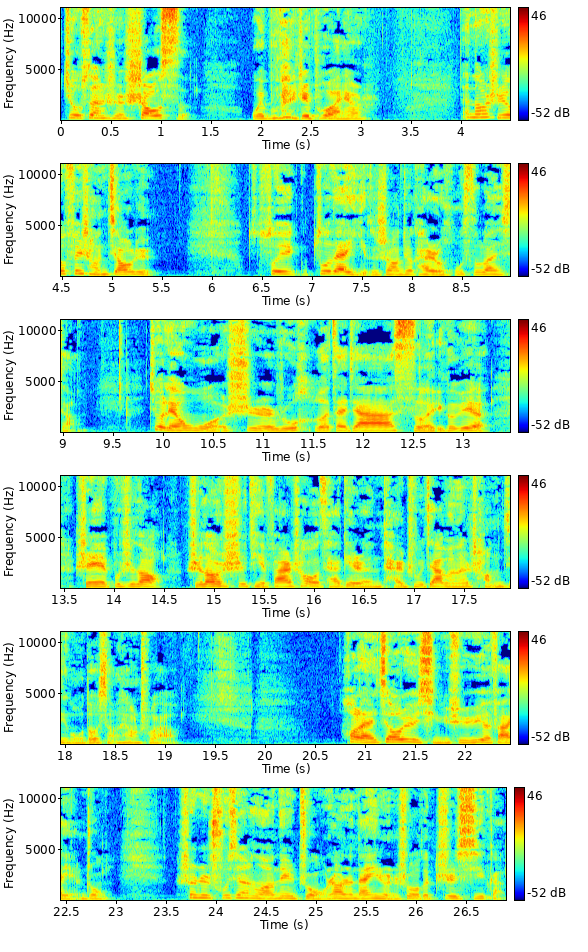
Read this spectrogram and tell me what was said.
就算是烧死，我也不买这破玩意儿。但当时又非常焦虑，所以坐在椅子上就开始胡思乱想。就连我是如何在家死了一个月，谁也不知道，直到尸体发臭才给人抬出家门的场景，我都想象出来了。后来焦虑情绪越发严重，甚至出现了那种让人难以忍受的窒息感。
